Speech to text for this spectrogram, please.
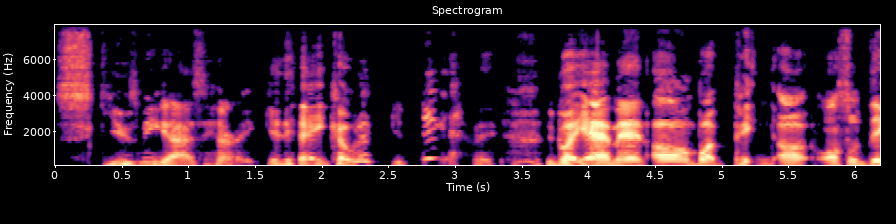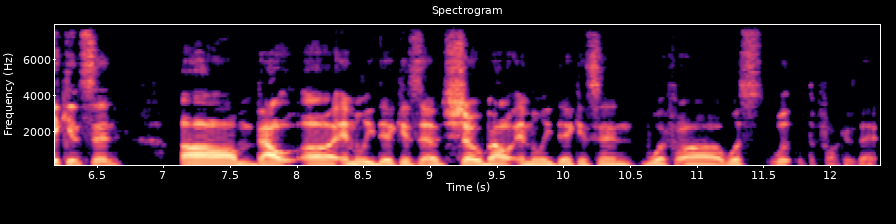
Excuse me, guys. All right. Get, hey, Coda. Get, but yeah, man. Um, but uh, also Dickinson. Um, about uh Emily Dickinson, show about Emily Dickinson with uh, what's what, what the fuck is that?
